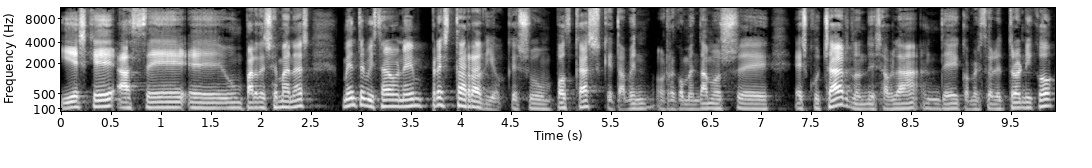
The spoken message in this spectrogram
Y es que hace eh, un par de semanas me entrevistaron en Presta Radio, que es un podcast que también os recomendamos eh, escuchar, donde se habla de comercio electrónico.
